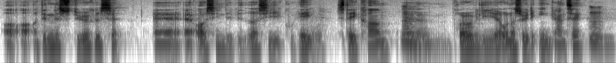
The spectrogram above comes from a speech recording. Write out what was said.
og, og, og den der styrkelse af, af os individer at sige, hey, stay calm, mm. øh, prøver vi lige at undersøge det en gang til, mm.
